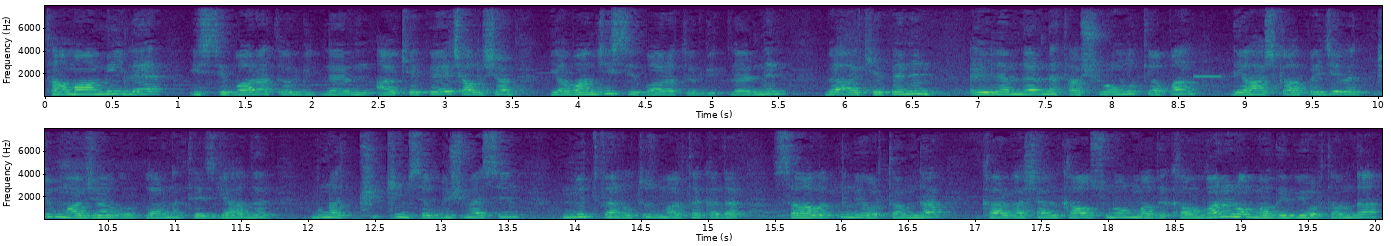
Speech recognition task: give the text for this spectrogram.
Tamamıyla istihbarat örgütlerinin, AKP'ye çalışan yabancı istihbarat örgütlerinin ve AKP'nin eylemlerine taşeronluk yapan DHKPC ve tüm marjinal gruplarının tezgahıdır. Buna kimse düşmesin. Lütfen 30 Mart'a kadar sağlıklı bir ortamda kargaşanın, kaosun olmadığı, kavganın olmadığı bir ortamda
